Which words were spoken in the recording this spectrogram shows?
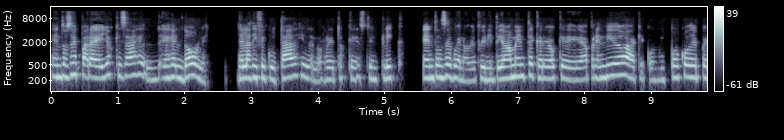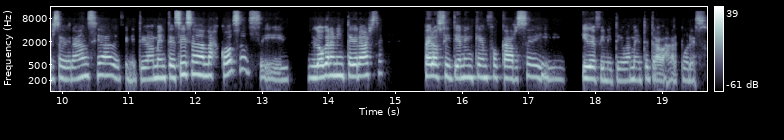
entonces para ellos quizás es el doble de las dificultades y de los retos que esto implica. Entonces, bueno, definitivamente creo que he aprendido a que con un poco de perseverancia, definitivamente sí se dan las cosas y logran integrarse, pero sí tienen que enfocarse y, definitivamente trabajar por eso.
